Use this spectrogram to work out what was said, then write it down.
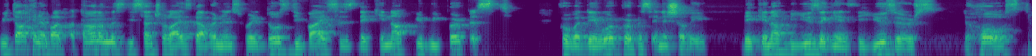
we're talking about autonomous decentralized governance where those devices they cannot be repurposed for what they were purposed initially. They cannot be used against the users, the host,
